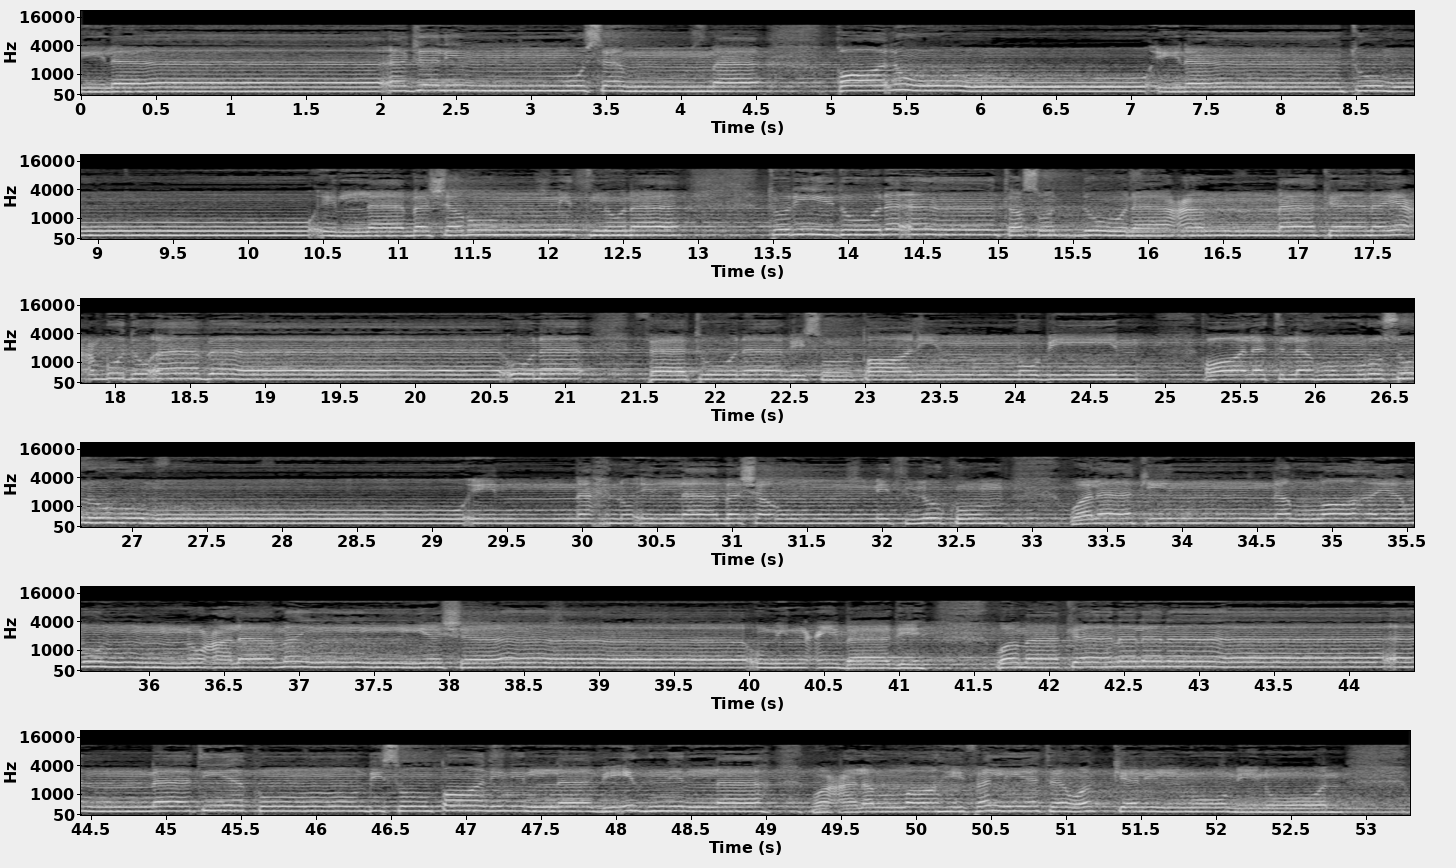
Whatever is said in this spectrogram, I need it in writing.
إلى أجل مسمى. قالوا إن أنتم إلا بشر مثلنا. تريدون أن تصدونا عما كان يعبد آباؤنا. فاتونا بسلطان مبين. قالت لهم رسلهم إن نحن إلا بشر مثلكم ولكن الله يمن على من يشاء من عباده. وما كان لنا أن ناتيكم بسلطان إلا بإذن الله وعلى الله فليتوكل المؤمنون.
